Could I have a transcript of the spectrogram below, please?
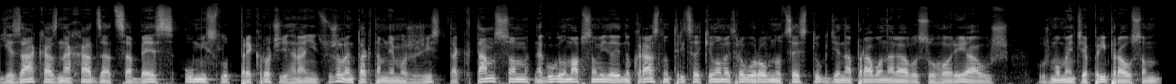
je zákaz nachádzať sa bez úmyslu prekročiť hranicu, že len tak tam nemôžeš ísť, tak tam som na Google Maps som videl jednu krásnu 30 km rovnú cestu, kde napravo naľavo sú hory a už už v momente príprav som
